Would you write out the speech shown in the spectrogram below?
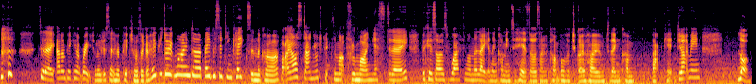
today and I'm picking up Rachel. I just sent her a picture. I was like, I hope you don't mind uh, babysitting cakes in the car. But I asked Daniel to pick them up from mine yesterday because I was working on the late and then coming to here. So I was like, I can't bother to go home to then come back here. Do you know what I mean? long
